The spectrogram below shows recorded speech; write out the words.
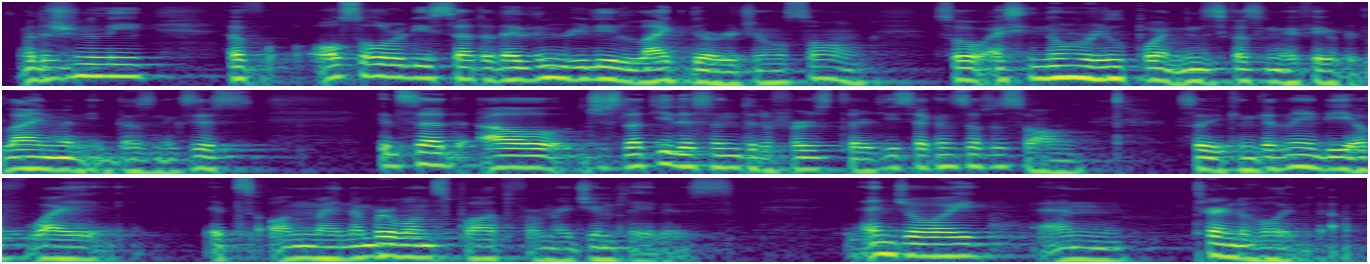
Additionally, I've also already said that I didn't really like the original song, so I see no real point in discussing my favorite line when it doesn't exist. Instead, I'll just let you listen to the first 30 seconds of the song so you can get an idea of why it's on my number one spot for my gym playlist. Enjoy and turn the volume down.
